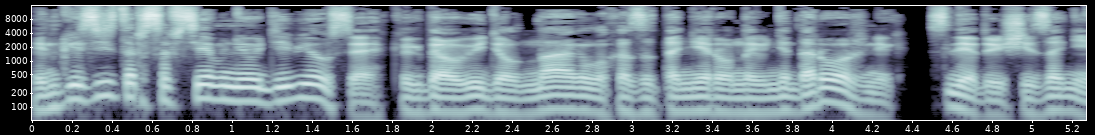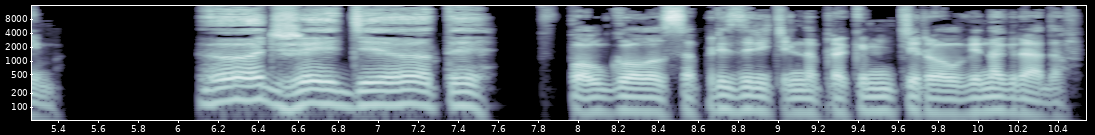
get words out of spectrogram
инквизитор совсем не удивился, когда увидел наглухо затонированный внедорожник, следующий за ним. «Вот же идиоты!» — в полголоса презрительно прокомментировал Виноградов.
